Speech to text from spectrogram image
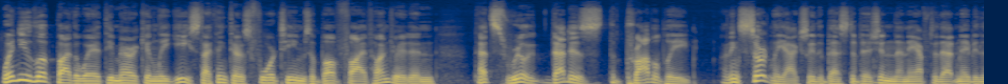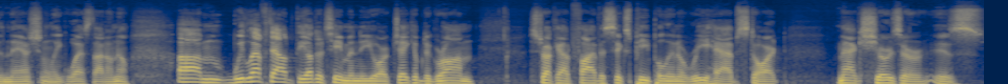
When you look, by the way, at the American League East, I think there's four teams above 500, and that's really that is the probably I think certainly actually the best division. And then after that, maybe the National League West. I don't know. Um, we left out the other team in New York. Jacob Degrom struck out five or six people in a rehab start. Max Scherzer is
